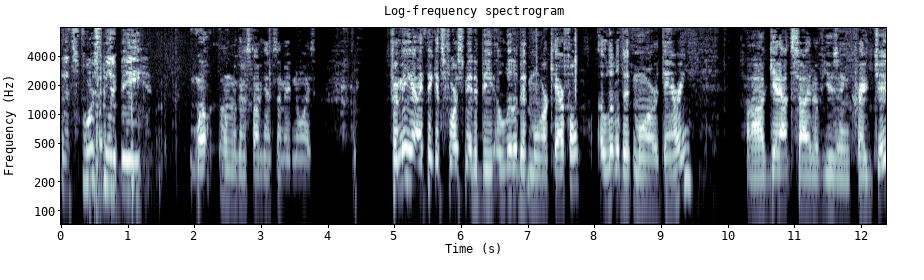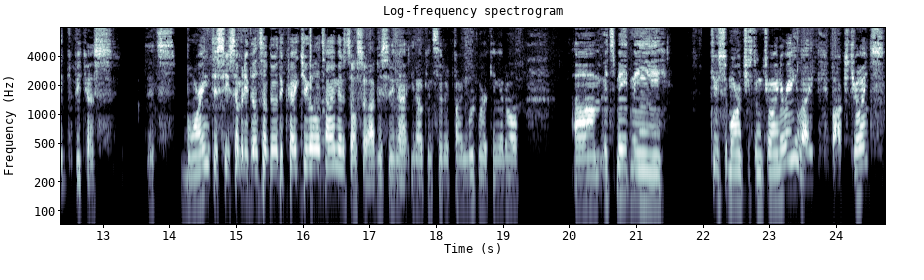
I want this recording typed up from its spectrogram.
it's forced me to be. Well, I'm going to start again because I made noise. For me, I think it's forced me to be a little bit more careful, a little bit more daring. Uh, get outside of using Kreg jig because it's boring to see somebody build something with a Kreg jig all the time, and it's also obviously not you know considered fine woodworking at all. Um, it's made me do some more interesting joinery, like box joints,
